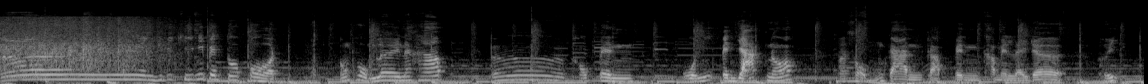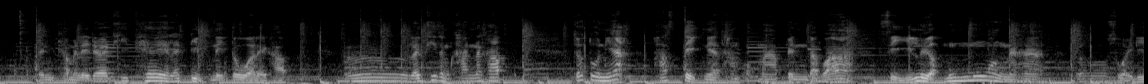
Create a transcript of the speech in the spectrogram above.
ฮิปิ คินี่เป็นตัวโปรดของผมเลยนะครับ เออเขาเป็นโอ้นี่เป็นยักษ์เนาะผสมกันกับเป็นคาเมนไรเดอร์เฮ้ยเป็นคาเมนไรเดอร์ที่เท่และดิบในตัวเลยครับเออและที่สำคัญนะครับ เจ้าตัวเนี้ยพลาสติกเนี่ยทำออกมาเป็นแบบว่าสีเหลือบม่วงๆนะฮะเออสวยดี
